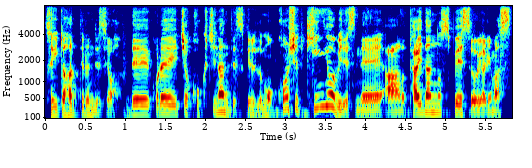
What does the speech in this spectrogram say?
ツイート貼ってるんですよ。で、これ一応告知なんですけれども、今週金曜日ですね、あの対談のスペースをやります。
